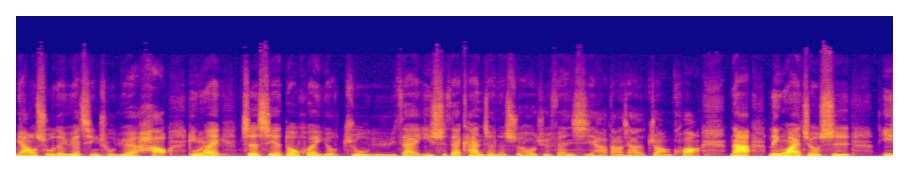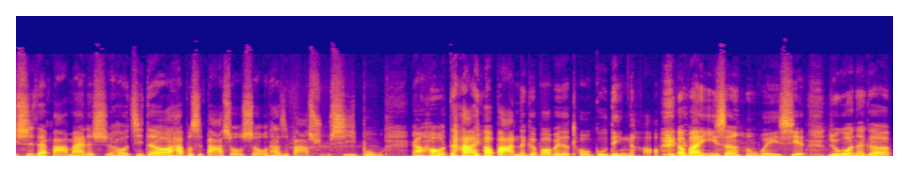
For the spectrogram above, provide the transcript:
描述的越清楚越好，因为这些都会有助于在医师在看诊的时候去分析他当下的状况。那另外就是医师在把脉的时候，记得、哦、他不是把手手，他是把属膝部，然后大家要把那个宝贝的头固定好，要不然医生很危险。如果那个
